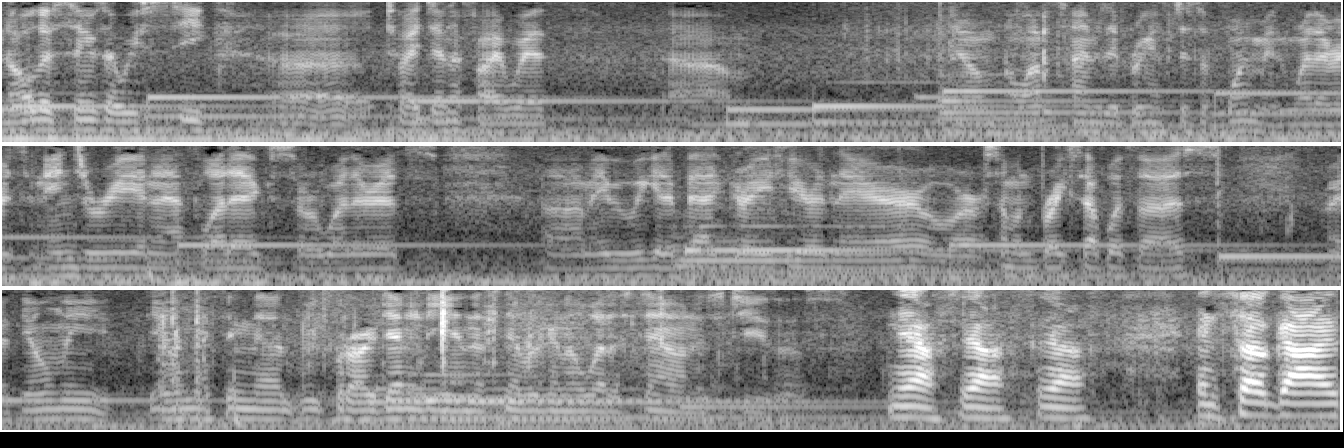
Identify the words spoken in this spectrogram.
and all those things that we seek uh, to identify with. Um, you know, a lot of times they bring us disappointment, whether it's an injury in athletics or whether it's uh, maybe we get a bad grade here and there, or someone breaks up with us. Right? The only the only thing that we put our identity in that's never going to let us down is Jesus. Yes, yes, yes. And so, guys,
